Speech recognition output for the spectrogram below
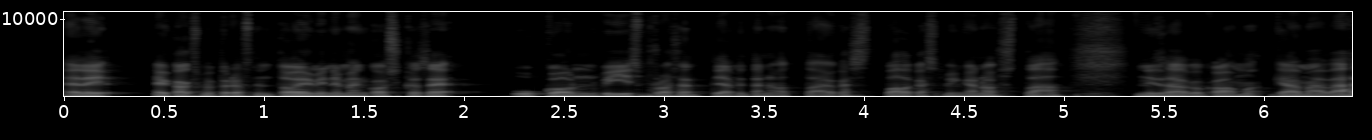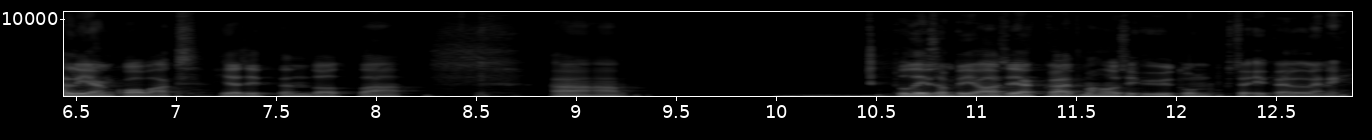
Eli ekaksi mä perustin toiminimen, koska se Ukon 5 prosenttia, mitä ne ottaa jokaisesta palkasta, minkä nostaa, niin se alkoi käymään vähän liian kovaksi. Ja sitten tota, ää, tuli isompia asiakkaita, että mä halusin Y-tunnuksen itselleni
